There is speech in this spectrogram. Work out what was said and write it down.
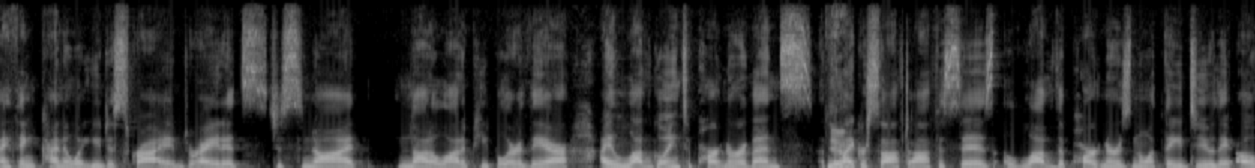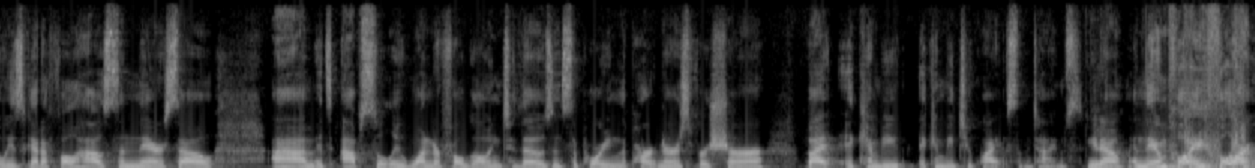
I think kind of what you described, right? It's just not not a lot of people are there. I love going to partner events at the Yeah. Microsoft offices. I love the partners and what they do. They always get a full house in there, so um, it's absolutely wonderful going to those and supporting the partners for sure. But it can be it can be too quiet sometimes, you Yeah. know, and the employee floor.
